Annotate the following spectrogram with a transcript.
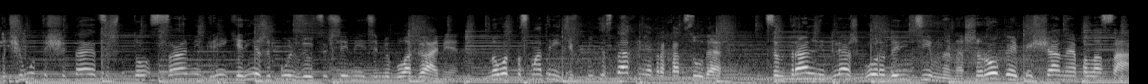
Почему-то считается, что сами греки реже пользуются всеми этими благами. Но вот посмотрите, в 500 метрах отсюда центральный пляж города Ретимнена, широкая песчаная полоса.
